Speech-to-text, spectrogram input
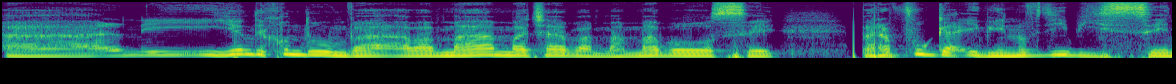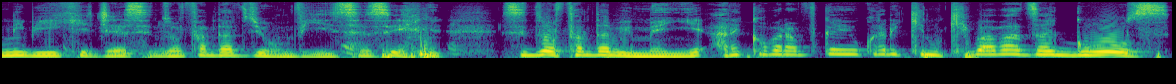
ah, ni- iyo ndi ko ndumva abamama cyangwa abamama bose baravuga ibintu by'ibise n'ibikije sinzopfa ndabyumvise si- sinzopfa ndabimenye ariko baravuga yuko ari ikintu kibabaza rwose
